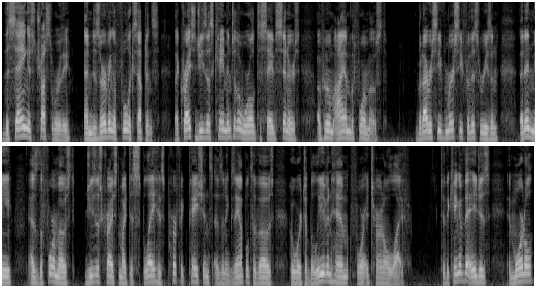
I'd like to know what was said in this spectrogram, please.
The saying is trustworthy and deserving of full acceptance that Christ Jesus came into the world to save sinners, of whom I am the foremost. But I received mercy for this reason, that in me, as the foremost, Jesus Christ might display his perfect patience as an example to those who were to believe in him for eternal life. To the King of the ages, immortal,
